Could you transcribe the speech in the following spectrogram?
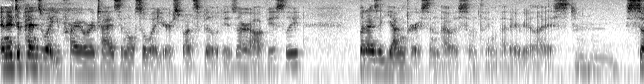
and it depends what you prioritize and also what your responsibilities are obviously but as a young person that was something that i realized Mhm. so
